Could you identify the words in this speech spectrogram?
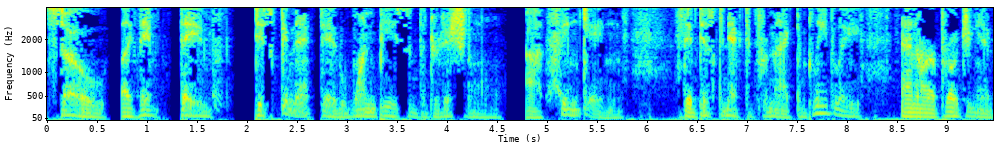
So, like, they've, they've disconnected one piece of the traditional uh, thinking they've disconnected from that completely and are approaching it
